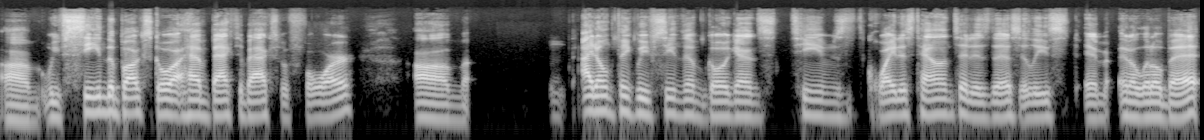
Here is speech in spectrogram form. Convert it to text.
Um, we've seen the Bucks go out have back to backs before. Um, I don't think we've seen them go against teams quite as talented as this, at least in in a little bit.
